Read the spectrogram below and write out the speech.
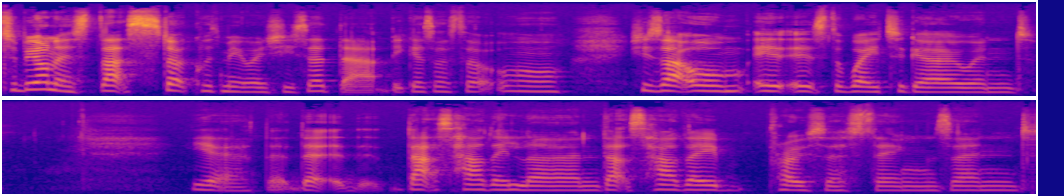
to be honest, that stuck with me when she said that because I thought, oh, she's like, oh, it, it's the way to go, and yeah, that, that that's how they learn, that's how they process things, and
